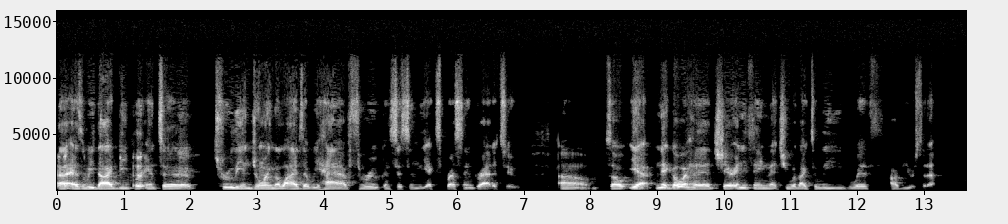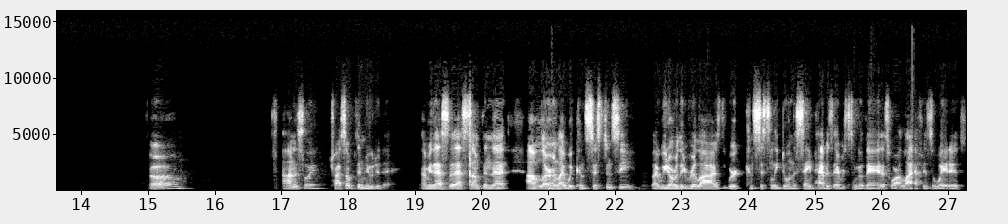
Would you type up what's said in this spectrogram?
uh, as we dive deeper into truly enjoying the lives that we have through consistently expressing gratitude. Um, so, yeah, Nick, go ahead, share anything that you would like to leave with our viewers today. Um, honestly, try something new today. I mean, that's that's something that I've learned. Like with consistency, like we don't really realize we're consistently doing the same habits every single day. That's why our life is the way it is.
